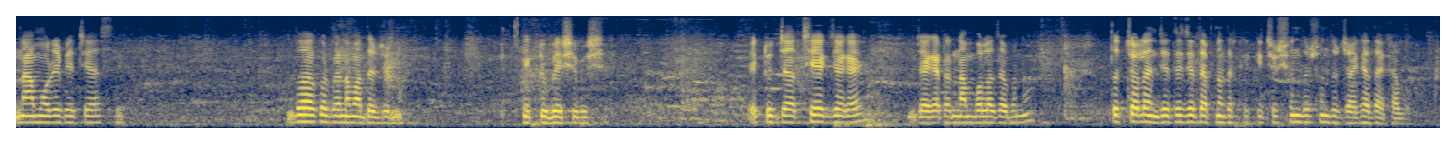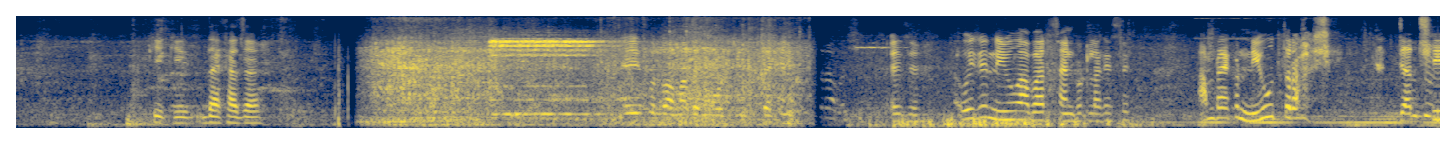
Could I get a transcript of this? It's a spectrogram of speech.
না মরে বেঁচে আছি। দোয়া করবেন আমাদের জন্য। একটু বেশি বেশি। একটু যাচ্ছি এক জায়গায়, জায়গাটার নাম বলা যাবে না। তো চলেন, যেতে যেতে আপনাদেরকে কিছু সুন্দর সুন্দর জায়গা দেখাবো। কি কি দেখা যায়। এই হলো আমাদের মসজিদ, দেখেন। এই যে, ওই যে নিউ আবার সাইনবোর্ড লাগাইছে। আমরা এখন নিউ উত্তরাবাসী যাচ্ছি।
